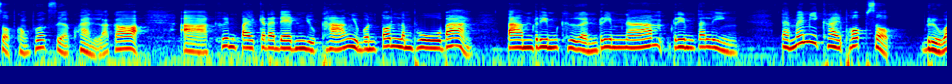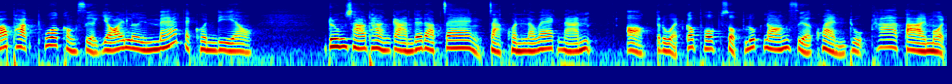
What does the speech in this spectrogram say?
ศพของพวกเสือแขวนแล้วก็ขึ้นไปกระเด็นอยู่ค้างอยู่บนต้นลำพูบ้าง ตามริมเขื่อน ริมน้ำริมตลิ่ง แต่ไม่มีใครพบศพ หรือว่าพักพวกของเสือย้อยเลยแม้แต่คนเดียว รุ่งเช้าทางการได้รับแจ้งจากคนละแวกนั้น ออกตรวจก็พบศพลูกน้องเสือแขวนถูกฆ่าตายหมด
